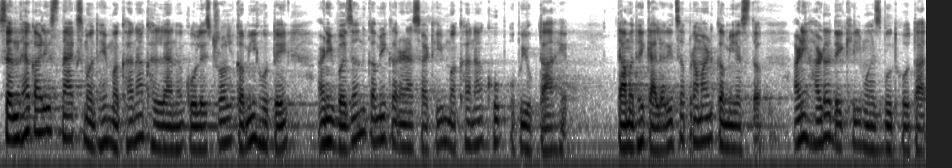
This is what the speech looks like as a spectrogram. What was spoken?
संध्याकाळी स्नॅक्समध्ये मखाना खाल्ल्यानं कोलेस्ट्रॉल कमी होते आणि वजन कमी करण्यासाठी मखाना खूप उपयुक्त आहे. त्यामध्ये कॅलरीचं प्रमाण कमी असतं आणि हाडं देखील मजबूत होतात.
